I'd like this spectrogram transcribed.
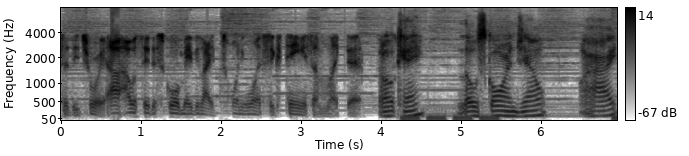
to Detroit. I, I would say the score maybe like 21-16, something like that. Okay, low scoring jump. All right.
